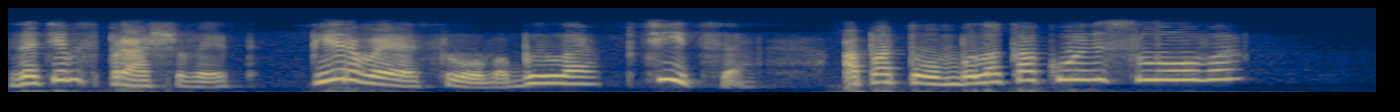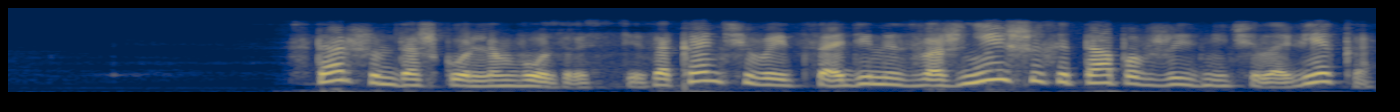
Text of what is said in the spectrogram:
Затем спрашивает, первое слово было «птица», а потом было какое слово? В старшем дошкольном возрасте заканчивается один из важнейших этапов жизни человека,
